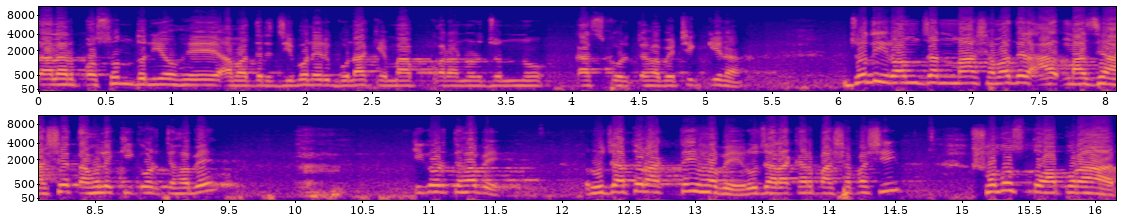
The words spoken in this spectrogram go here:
তাআলার পছন্দনীয় হয়ে আমাদের জীবনের গুনাহকে মাফ করানোর জন্য কাজ করতে হবে, ঠিক কিনা? যদি রমজান মাস আমাদের মাঝে আসে, তাহলে কি করতে হবে? কি করতে হবে? রোজা তো রাখতেই হবে, রোজা রাখার পাশাপাশি সমস্ত অপরাধ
